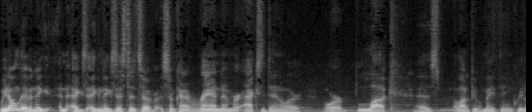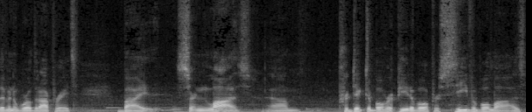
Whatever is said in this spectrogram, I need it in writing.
we don't live in a, an, ex, an existence of some kind of random or accidental or or luck, as a lot of people may think. We live in a world that operates by certain laws, um, predictable, repeatable, perceivable laws.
